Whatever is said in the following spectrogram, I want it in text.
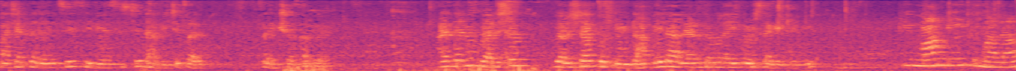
माझ्या करणचे सीबीएसईची दहावीची पर परीक्षा चालू आहे. आणि त्यांना वर्ष वर्षापूर्वी दहावीला आल्यानंतर मला एक गोष्ट सांगितलेली की मा मी तुम्हाला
